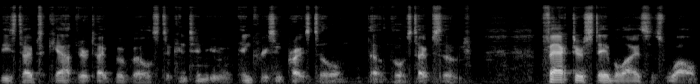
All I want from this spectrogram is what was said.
these types of catheter type of bills to continue increasing price till those types of factors stabilize as well.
